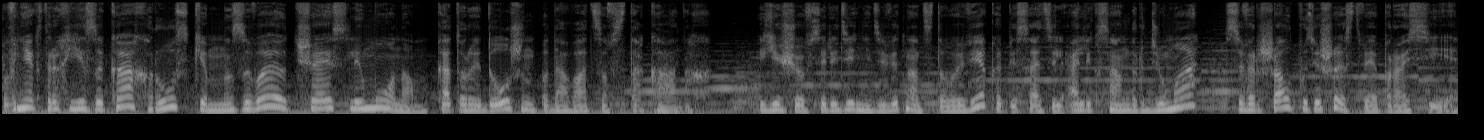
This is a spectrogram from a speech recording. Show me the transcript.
В некоторых языках русским называют чай с лимоном, который должен подаваться в стаканах. Еще в середине XIX века писатель Александр Дюма совершал путешествие по России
